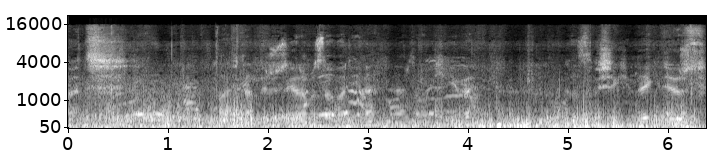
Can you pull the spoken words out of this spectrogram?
Evet. Hafiften bir rüzgarımız da var yine. Her zamanki gibi. Hızlı bir şekilde gidiyoruz.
